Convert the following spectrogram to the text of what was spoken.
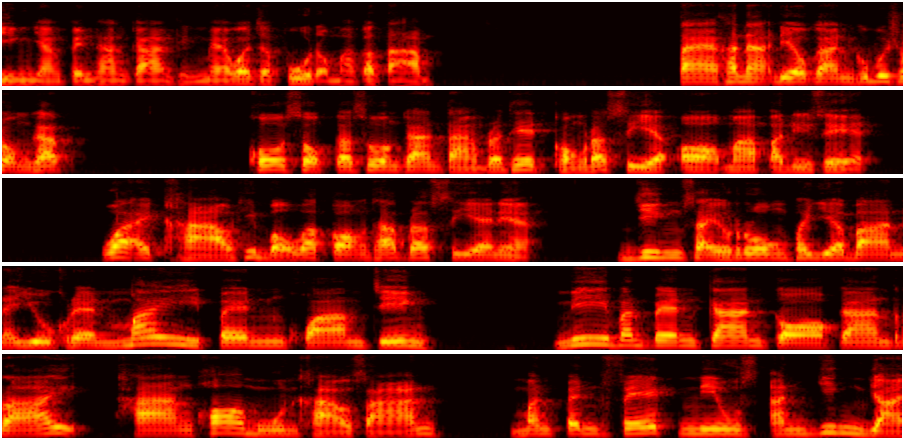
ยิงอย่างเป็นทางการถึงแม้ว่าจะพูดออกมาก็ตาม แต่ขณะเดียวกันคุณผู้ชมครับโฆษกกระทรวงการต่างประเทศของรัสเซียออกมาปฏิเสธ ว่าไอ้ข่าวที่บอกว่ากองทัพรัสเซียเนี่ยยิงใส่โรงพยาบาลในยูเครนไม่เป็นความจริง นี่มันเป็นการก่อการร้ายทางข้อมูลข่าวสาร มันเป็น fake news อันยิ่งใหญ่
